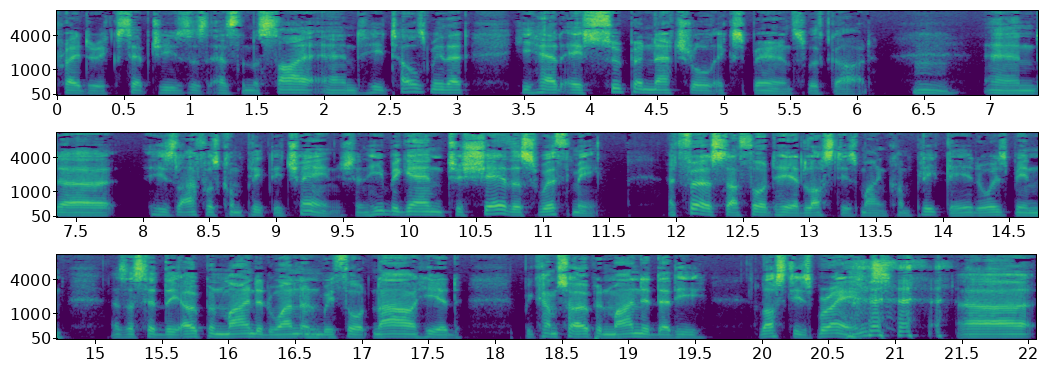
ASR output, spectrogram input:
prayed to accept Jesus as the Messiah. And he tells me that he had a supernatural experience with God. And uh, his life was completely changed. And he began to share this with me. At first, I thought he had lost his mind completely. He'd always been, as I said, the open-minded one, and we thought now he had become so open-minded that he lost his brains. uh,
